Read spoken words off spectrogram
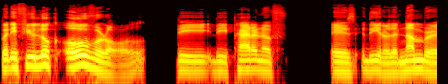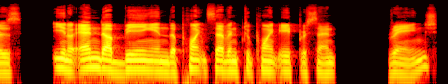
But if you look overall, the the pattern of is you know the numbers you know end up being in the 0.7 to 0.8 percent range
